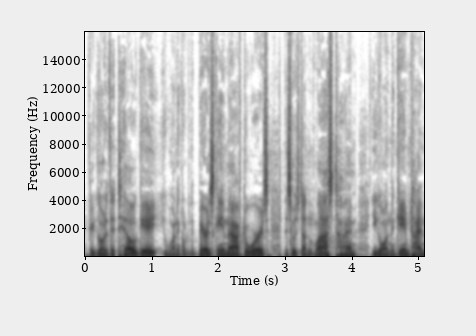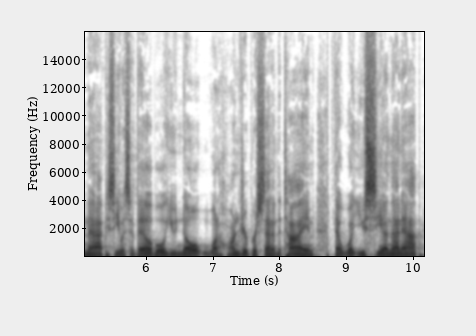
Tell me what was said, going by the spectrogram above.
If you go to the tailgate, you want to go to the Bears game afterwards. This was done last time. You go on the Game Time app, you see what's available. You know 100% of the time that what you see on that app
